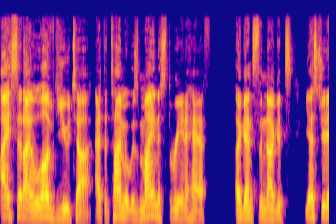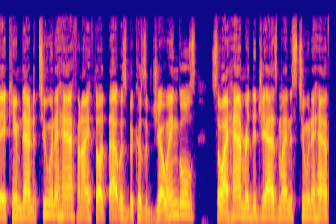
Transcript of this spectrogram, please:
I said I loved Utah. At the time it was minus three and a half against the Nuggets. Yesterday it came down to two and a half, and I thought that was because of Joe Ingles, so I hammered the Jazz minus two and a half.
